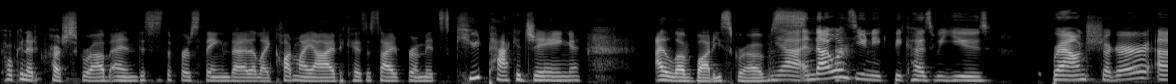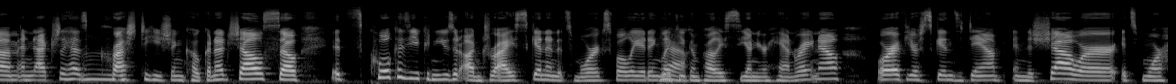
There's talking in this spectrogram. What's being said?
coconut crush scrub and this is the first thing that like caught my eye because aside from its cute packaging I love body scrubs. Yeah, and that one's unique because we use brown sugar um, and actually has Mm. crushed Tahitian coconut shells. So it's cool because you can use it on dry skin and it's more exfoliating, like Yeah. you can probably see on your hand right now. Or if your skin's damp in the shower, it's more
